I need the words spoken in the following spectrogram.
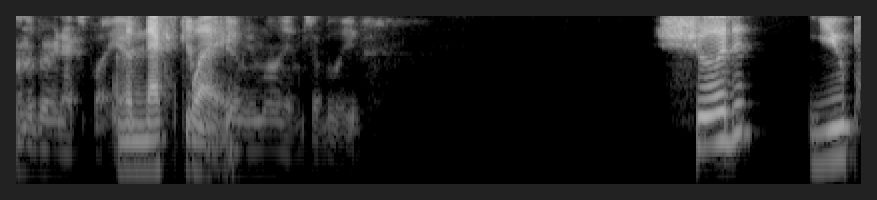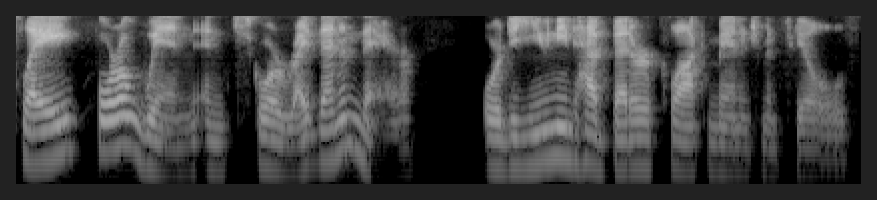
On the very next play. On the next Give play. Damien Williams, I believe. Should you play for a win and score right then and there, or do you need to have better clock management skills?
